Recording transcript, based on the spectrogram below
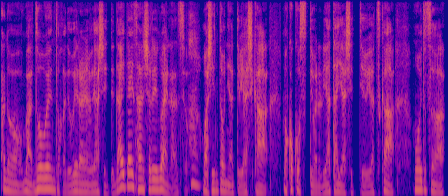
あのまあ、造園とかで植えられるヤシって大体3種類ぐらいなんですよ。はい、ワシントンにあってるヤシか、まあ、ココスって言われる屋台ヤシっていうやつかもう一つは、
